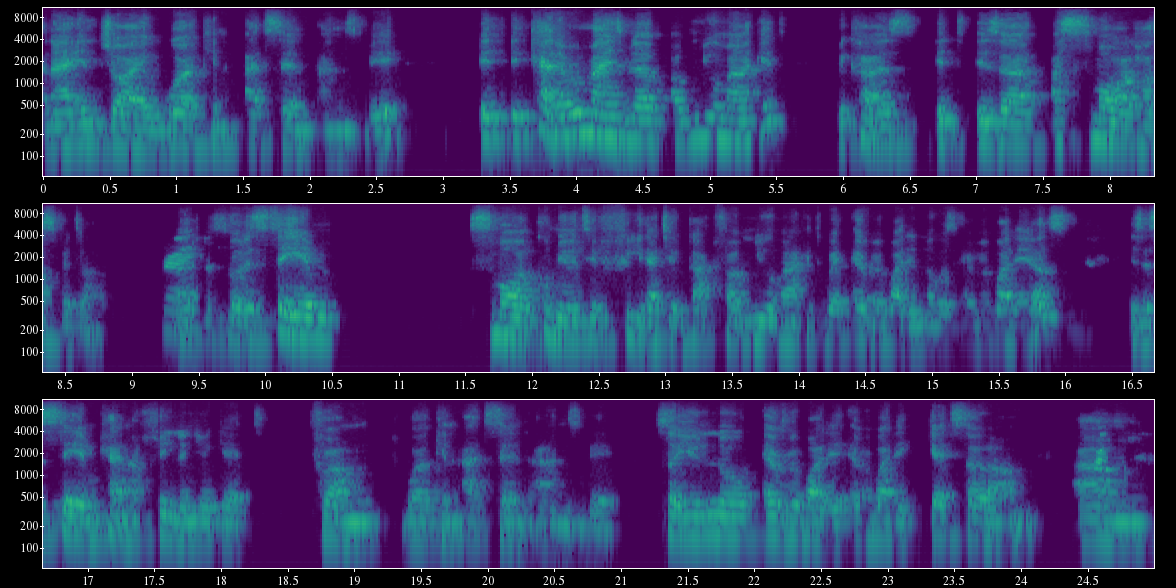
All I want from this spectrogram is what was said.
and I enjoy working at St. Ann's Bay. It, it kind of reminds me of, of New Market because it is a, a small hospital. Right. right. So the same small community feel that you got from New Market where everybody knows everybody else is the same kind of feeling you get from working at St. Ann's Bay. So you know everybody, everybody gets along. Um,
